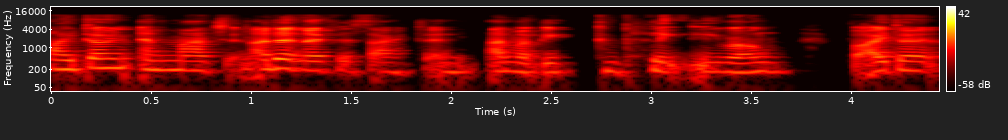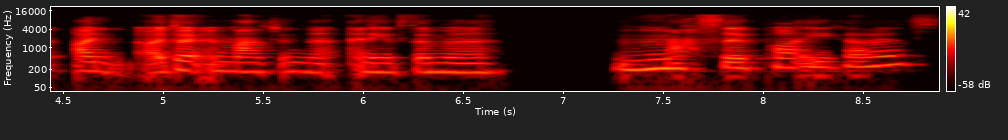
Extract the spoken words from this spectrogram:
I don't imagine. I don't know for certain. I might be completely wrong, but I don't. I I don't imagine that any of them are massive party goers.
